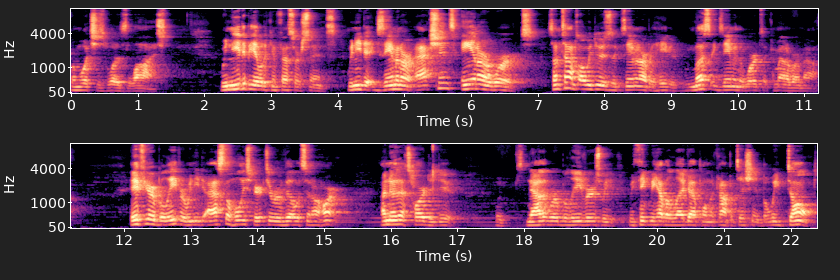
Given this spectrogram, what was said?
from which is what is lies. We need to be able to confess our sins. We need to examine our actions and our words. Sometimes all we do is examine our behavior. We must examine the words that come out of our mouth. If you're a believer, we need to ask the Holy Spirit to reveal what's in our heart. I know that's hard to do. Now that we're believers, we, we think we have a leg up on the competition, but we don't.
